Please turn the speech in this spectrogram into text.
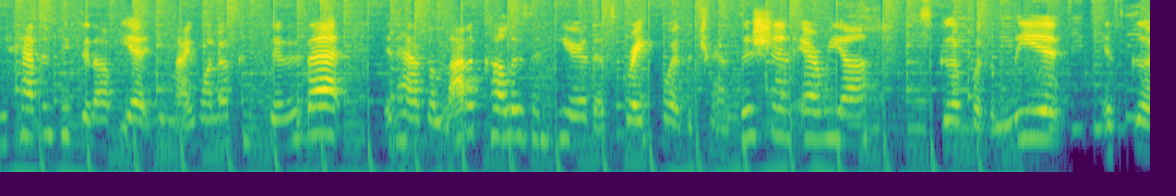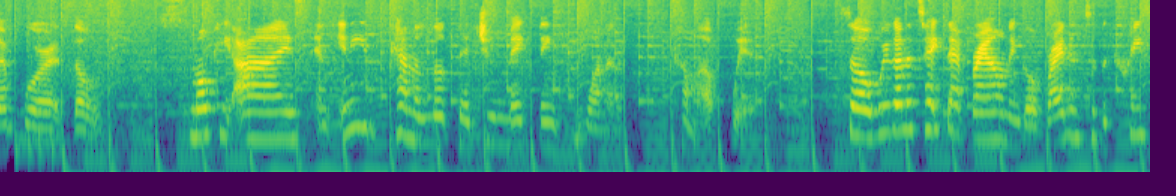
you haven't picked it up yet you might want to consider that. It has a lot of colors in here that's great for the transition area. It's good for the lid. It's good for those smoky eyes and any kind of look that you may think you want to come up with. So we're going to take that brown and go right into the crease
